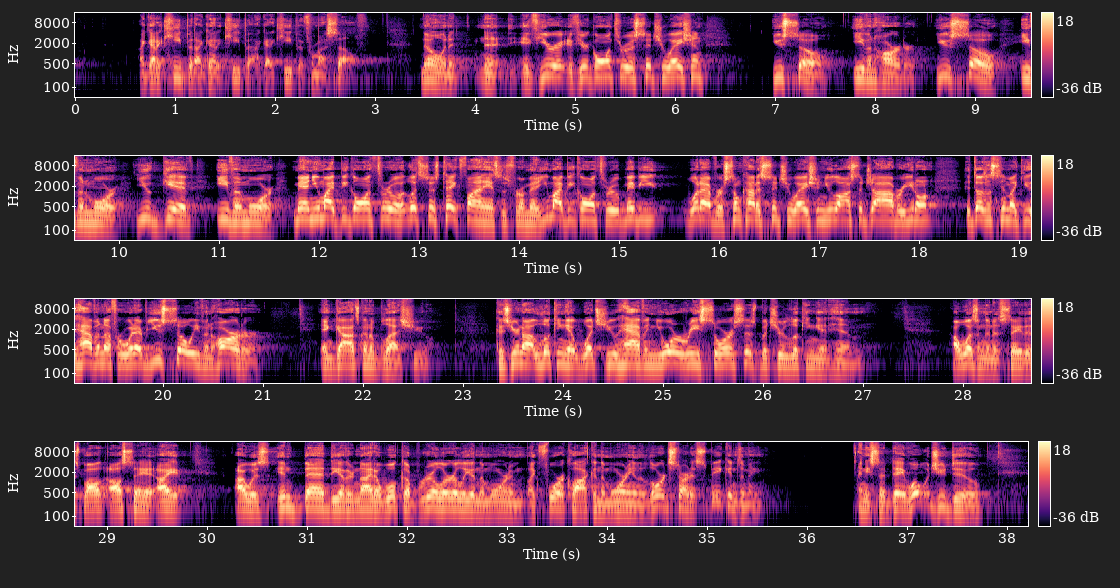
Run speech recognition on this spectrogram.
I got to keep it, I got to keep it, I got to keep it for myself. No, and if you're, if you're going through a situation, you sow even harder. You sow even more. You give even more. Man, you might be going through. Let's just take finances for a minute. You might be going through maybe whatever, some kind of situation, you lost a job or you don't, it doesn't seem like you have enough or whatever. You sow even harder, and God's gonna bless you. Because you're not looking at what you have in your resources, but you're looking at Him. I wasn't gonna say this, but I'll, I'll say it. I, I was in bed the other night. I woke up real early in the morning, like four o'clock in the morning, and the Lord started speaking to me. And He said, Dave, what would you do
